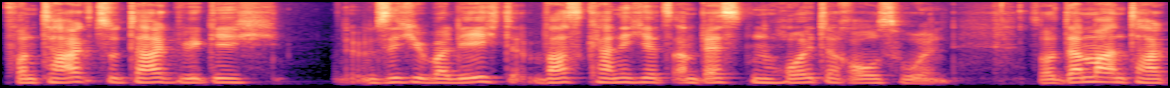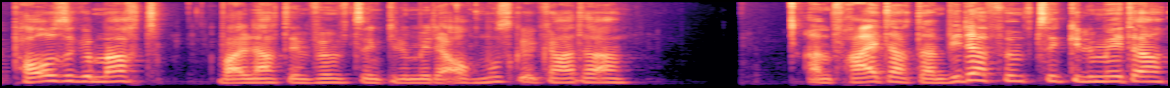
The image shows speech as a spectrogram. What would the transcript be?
von Tag zu Tag wirklich sich überlegt, was kann ich jetzt am besten heute rausholen. So, dann mal einen Tag Pause gemacht, weil nach den 15 Kilometer auch Muskelkater. Am Freitag dann wieder 15 Kilometer,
